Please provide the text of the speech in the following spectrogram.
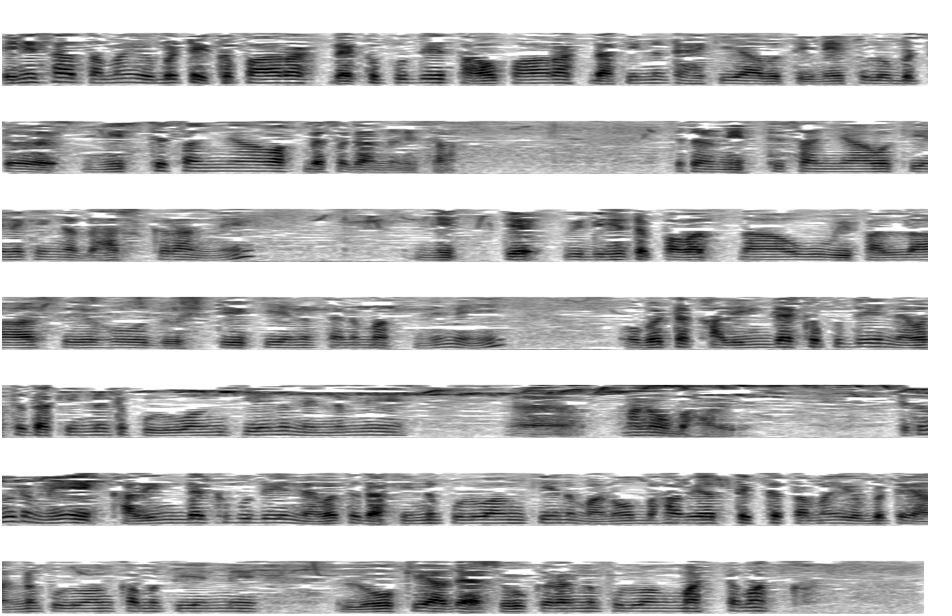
ඒ නිසා තමයි ඔබට එකපාරක් දැකපු දේ තව පාරක් දකින්නට හැකියාව තියෙන. ඒ තුල ඔබට නිත්‍ය සංඥාවක් දැස ගන්න නිසා. එතන නිත්‍ය සංඥාව කියන එකෙන් අදහස් කරන්නේ නিত্য විදිහට පවත්නා වූ විපල්ලාසය හෝ දෘෂ්ටිය කියන තැනමත් නෙමෙයි ඔබට කලින් දැකපු දේ නැවත දකින්නට පුළුවන් කියන මෙන්න මේ මනෝභාවය. එතකොට මේ කලින් දැකපු දේ නැවත දකින්න පුළුවන් කියන මනෝභාවයත් එක්ක තමයි ඔබට යන්න පුළුවන්කම තියෙන්නේ ලෝකයේ අද ඇසුරු කරන්න පුළුවන් මට්ටමක්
